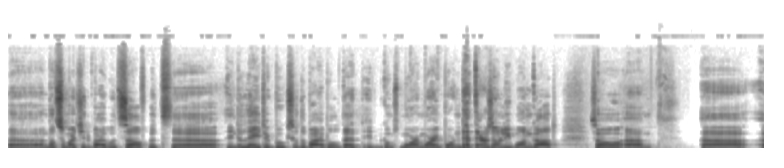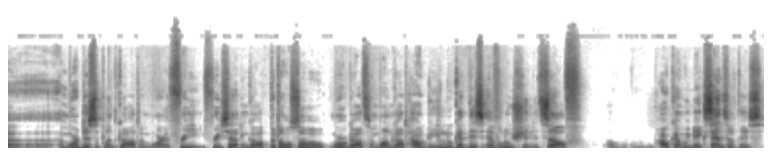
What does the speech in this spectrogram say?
uh, not so much in the Bible itself, but uh, in the later books of the Bible, that it becomes more and more important that there is only one God. So, um, uh, uh, a more disciplined God, a more free, free setting God, but also more gods and one God. How do you look at this evolution itself? How can we make sense of this?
